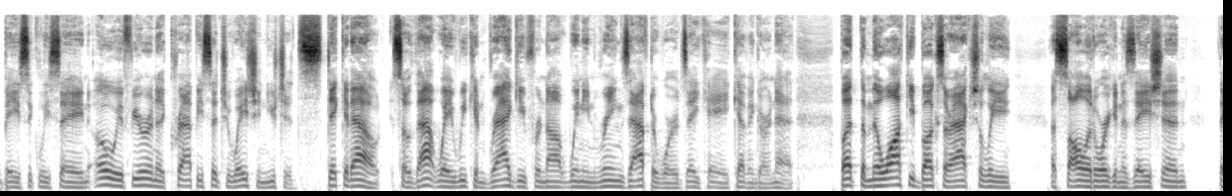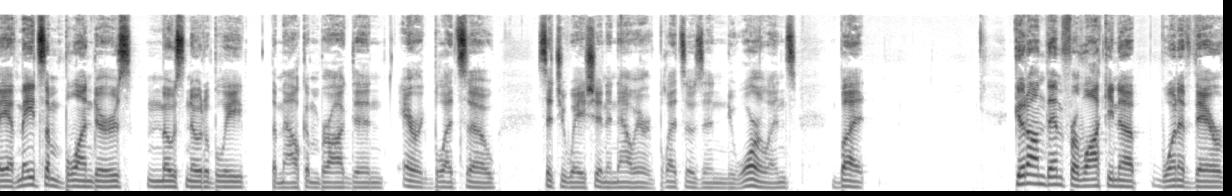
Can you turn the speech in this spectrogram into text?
Basically saying, oh, if you're in a crappy situation, you should stick it out. So that way we can rag you for not winning rings afterwards, aka Kevin Garnett. But the Milwaukee Bucks are actually a solid organization. They have made some blunders, most notably the Malcolm Brogdon, Eric Bledsoe situation, and now Eric Bledsoe's in New Orleans. But good on them for locking up one of their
